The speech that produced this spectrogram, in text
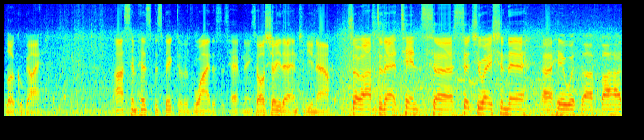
local guy, asked him his perspective of why this is happening. So I'll show you that interview now. So after that tense uh, situation there, uh, here with uh, Fahad,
